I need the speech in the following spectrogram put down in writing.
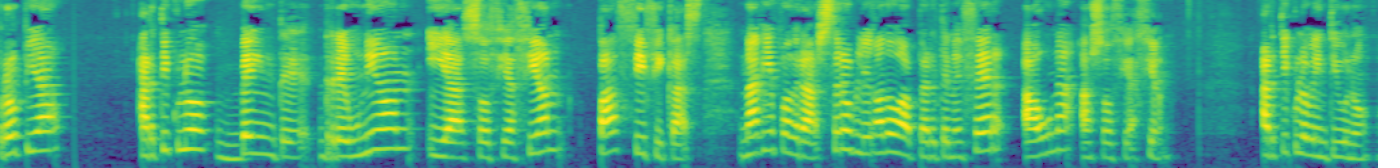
propia. Artículo 20. Reunión y asociación pacíficas. Nadie podrá ser obligado a pertenecer a una asociación. Artículo 21.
